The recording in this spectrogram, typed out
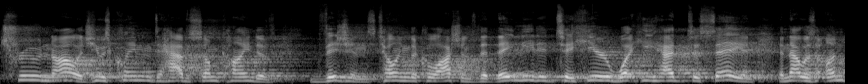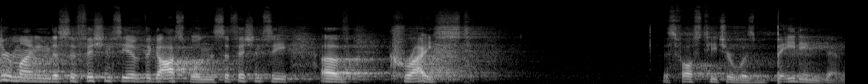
true knowledge. He was claiming to have some kind of visions, telling the Colossians that they needed to hear what he had to say, and, and that was undermining the sufficiency of the gospel and the sufficiency of Christ. This false teacher was baiting them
